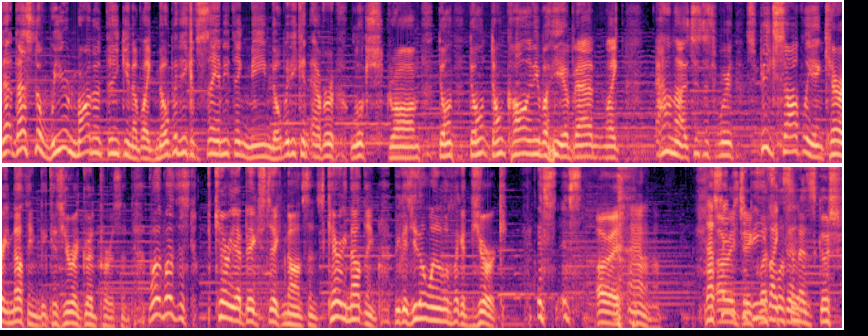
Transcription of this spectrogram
That that's the weird modern thinking of like nobody can say anything mean, nobody can ever look strong. Don't don't don't call anybody a bad like I don't know, it's just this weird speak softly and carry nothing because you're a good person. What what's this carry a big stick nonsense? Carry nothing because you don't want to look like a jerk. It's it's All right. I don't know. That seems All right, to Jake, be let's like listen the, as Gush.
